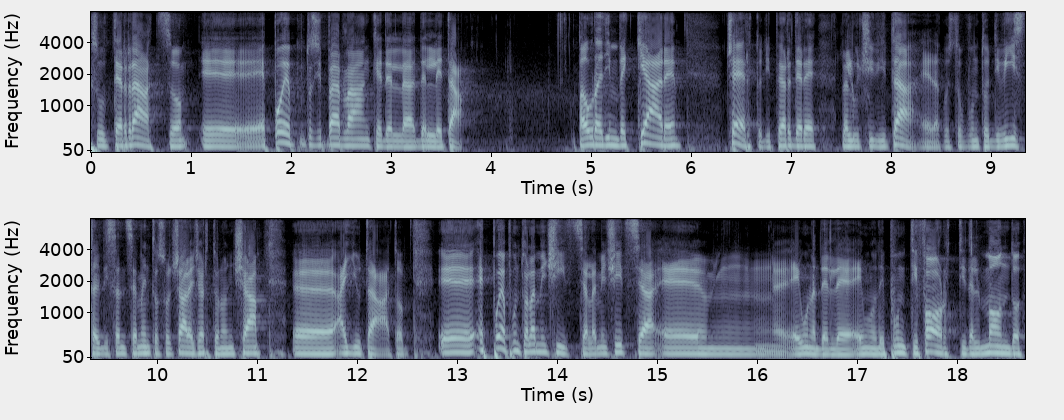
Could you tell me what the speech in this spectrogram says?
sul, terrazzo eh, e poi appunto si parla anche del, dell'età. Paura di invecchiare? Certo di perdere la lucidità e da questo punto di vista il distanziamento sociale certo non ci ha eh, aiutato. Eh, e poi appunto l'amicizia, l'amicizia è, mm, è, delle, è uno dei punti forti del mondo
